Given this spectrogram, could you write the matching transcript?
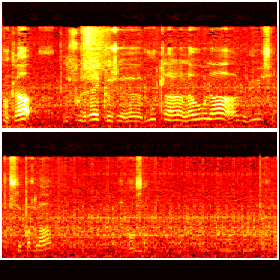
Donc là, il faudrait que je monte là, là-haut, là. Le mieux, c'est de passer par là. Je pense. hein. Par là.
